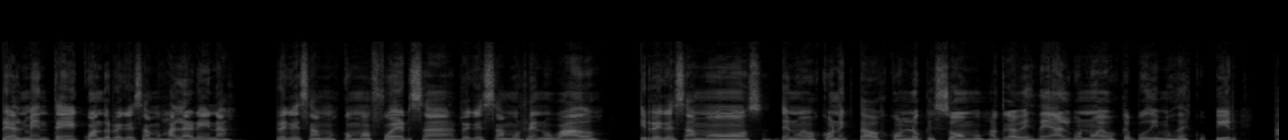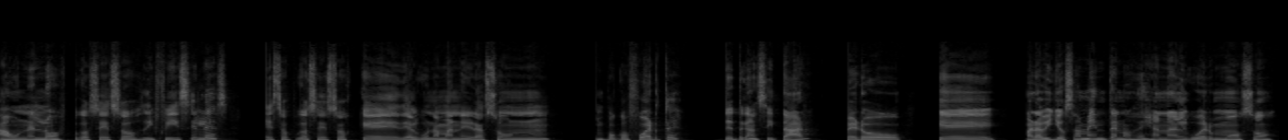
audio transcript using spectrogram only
Realmente cuando regresamos a la arena, regresamos con más fuerza, regresamos renovados y regresamos de nuevo conectados con lo que somos a través de algo nuevo que pudimos descubrir aún en los procesos difíciles, esos procesos que de alguna manera son un poco fuertes, transitar, pero que maravillosamente nos dejan algo hermoso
